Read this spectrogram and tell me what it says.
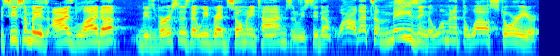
we see somebody's eyes light up, these verses that we've read so many times, and we see them, wow, that's amazing, the woman at the well story, or,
